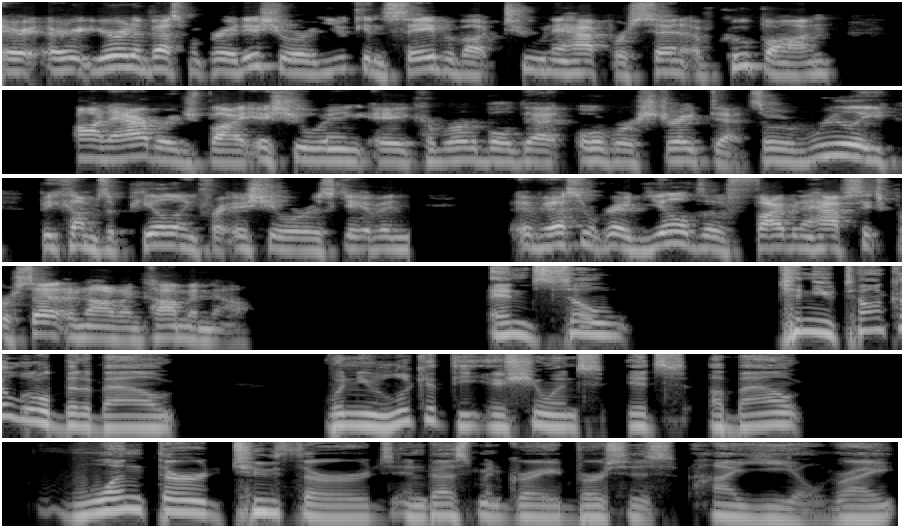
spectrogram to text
are, you're an investment grade issuer, you can save about two and a half percent of coupon on average by issuing a convertible debt over straight debt. So it really becomes appealing for issuers given investment grade yields of five and a half, six percent are not uncommon now. And so can you talk a little bit about when you look at the issuance, it's about one third, two thirds investment grade versus high yield, right?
